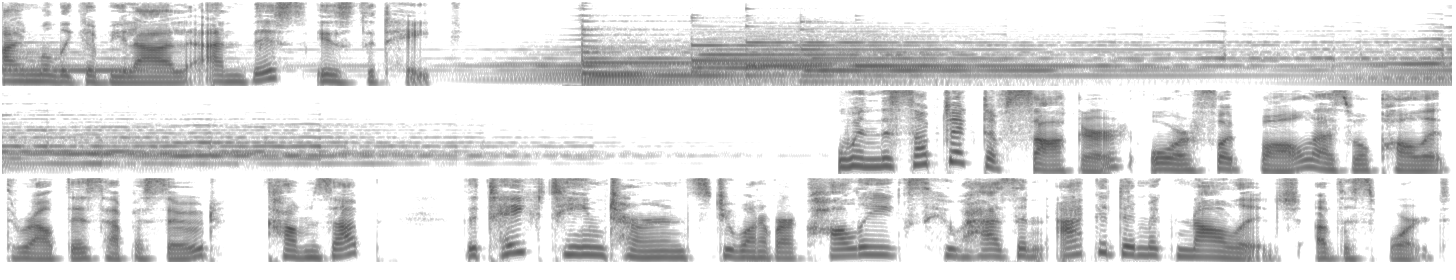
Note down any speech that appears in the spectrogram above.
I'm Malika Bilal, and this is The Take. When the subject of soccer, or football as we'll call it throughout this episode, comes up, the Take team turns to one of our colleagues who has an academic knowledge of the sport.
